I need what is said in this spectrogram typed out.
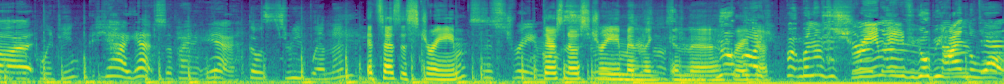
Uh, pointing? yeah, yes, the pioneer. Yeah, Those three women? It says a stream. this is a stream. There's no stream in the in the no, but, graveyard. like, but when there's a stream, and if you go behind the wall,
